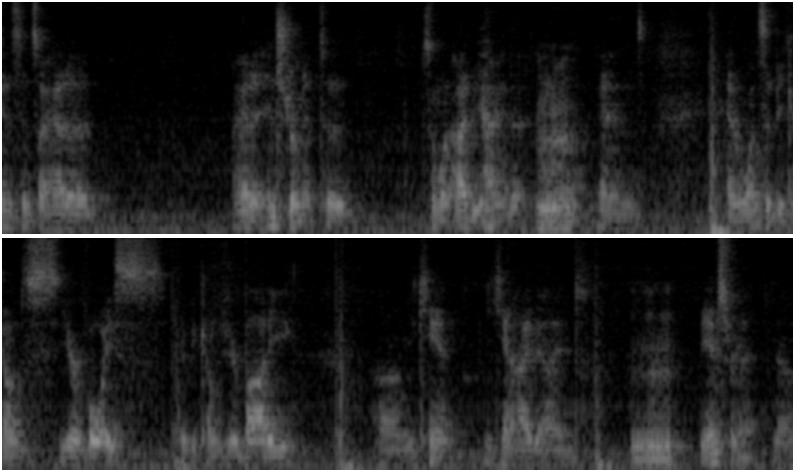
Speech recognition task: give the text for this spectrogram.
instance, I had a, I had an instrument to, somewhat hide behind it, you Mhm. know, and, and once it becomes your voice, it becomes your body. Um, you can't you can't hide behind Mm-hmm. the instrument, you know,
